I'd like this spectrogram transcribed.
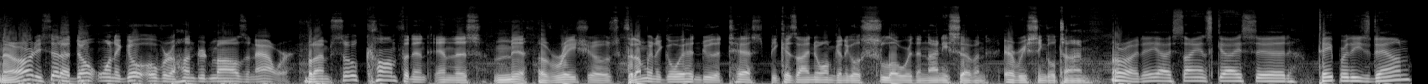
Now, I already said I don't want to go over 100 miles an hour, but I'm so confident in this myth of ratios that I'm going to go ahead and do the test because I know I'm going to go slower than 97 every single time. All right, AI science guy said taper these down.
